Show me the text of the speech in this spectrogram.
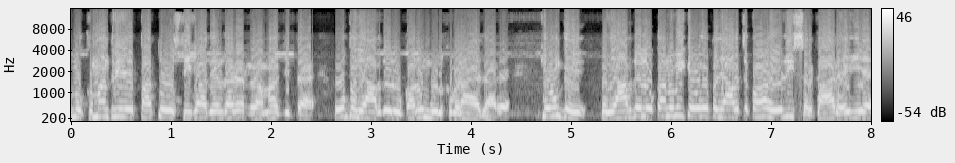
ਮੁੱਖ ਮੰਤਰੀ ਦੇ ਪਦ ਤੋਂ ਅਸਤੀਫਾ ਦੇਣ ਦਾ ਜਿਹੜਾ ਡਰਾਮਾ ਕੀਤਾ ਹੈ, ਉਹ ਪੰਜਾਬ ਦੇ ਲੋਕਾਂ ਨੂੰ ਮੂਰਖ ਬਣਾਇਆ ਜਾ ਰਿਹਾ ਹੈ। ਕਿਉਂਕਿ ਪੰਜਾਬ ਦੇ ਲੋਕਾਂ ਨੂੰ ਵੀ ਕਿਉਂਕਿ ਪੰਜਾਬ 'ਚ ਕਹੋ ਇਹਦੀ ਸਰਕਾਰ ਹੈਗੀ ਹੈ,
